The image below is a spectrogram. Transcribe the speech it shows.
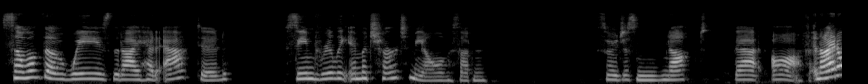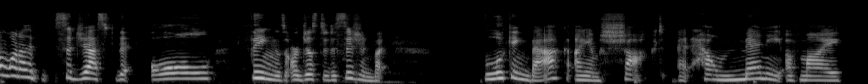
some of the ways that I had acted seemed really immature to me all of a sudden. So I just knocked that off. And I don't want to suggest that all things are just a decision, but looking back, I am shocked at how many of my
